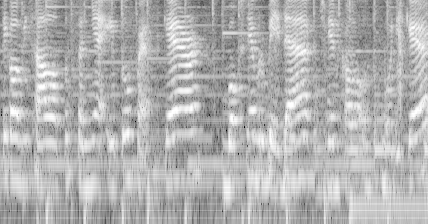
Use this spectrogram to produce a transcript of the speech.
Tapi kalau misal pesennya itu face care, boxnya berbeda. Kemudian kalau untuk body care,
